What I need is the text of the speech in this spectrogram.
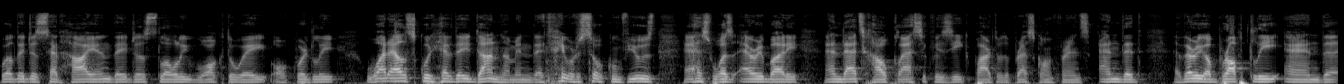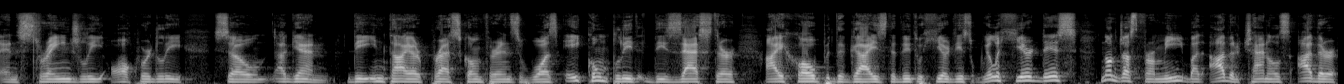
Well, they just said hi and they just slowly walked away awkwardly. What else could have they done? I mean, they were so confused, as was everybody, and that's how Classic Physique part of the press conference ended uh, very abruptly and uh, and strangely awkwardly. So again, the entire press conference was a complete disaster. I hope the guys that need to hear this will hear this, not just from me, but other channels, other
